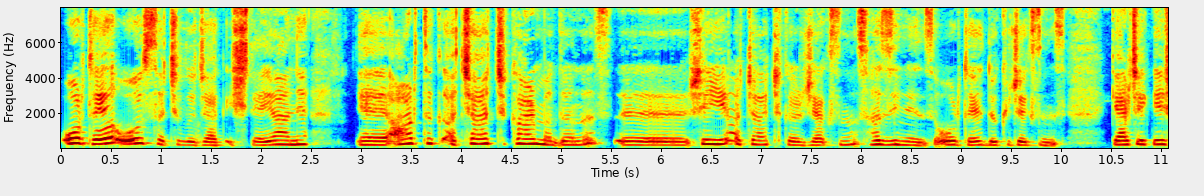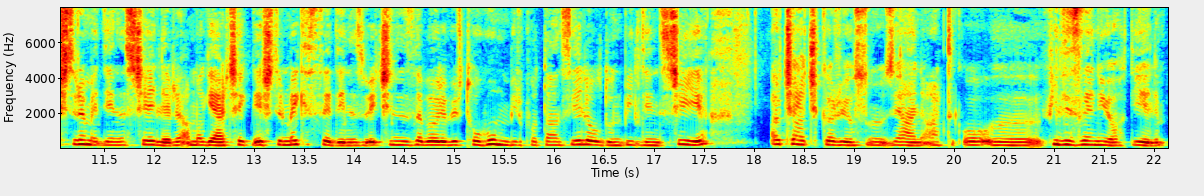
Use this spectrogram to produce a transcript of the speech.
ortaya o saçılacak işte. Yani e, artık açığa çıkarmadığınız e, şeyi açığa çıkaracaksınız. Hazinenizi ortaya dökeceksiniz gerçekleştiremediğiniz şeyleri ama gerçekleştirmek istediğiniz ve içinizde böyle bir tohum, bir potansiyel olduğunu bildiğiniz şeyi açığa çıkarıyorsunuz. Yani artık o e, filizleniyor diyelim.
